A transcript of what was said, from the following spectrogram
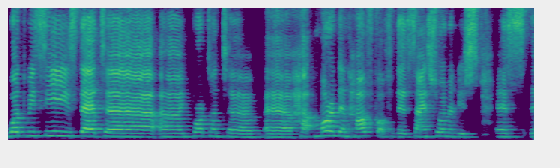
what we see is that uh, uh, important, uh, uh more than half of the science journalists has uh,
